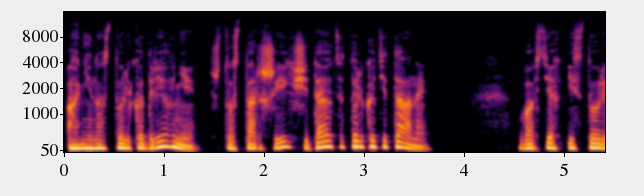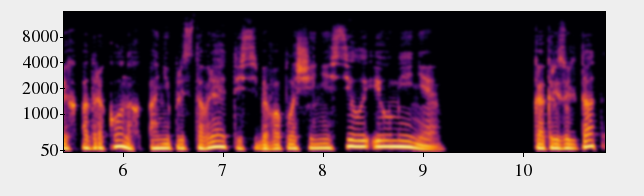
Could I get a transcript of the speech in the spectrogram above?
Они настолько древние, что старше их считаются только титаны. Во всех историях о драконах они представляют из себя воплощение силы и умения. Как результат,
